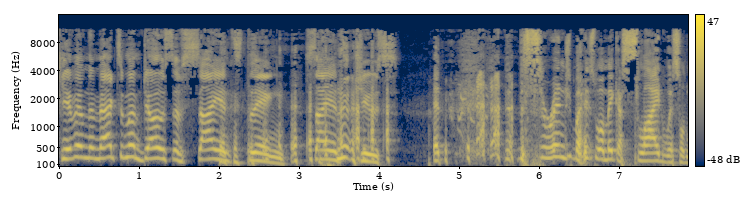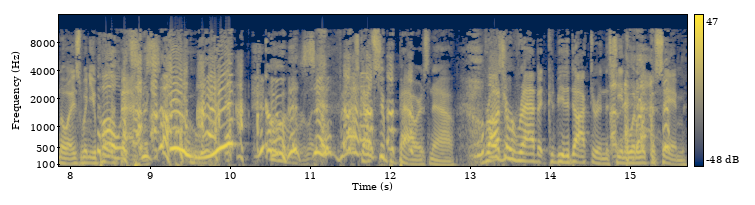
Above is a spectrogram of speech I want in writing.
give him the maximum dose of science thing, science juice. The syringe might as well make a slide whistle noise when you pull Oh, it back. it's so, it's so It's bad. got superpowers now. Roger Rabbit could be the doctor in the scene. It would have looked the same.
